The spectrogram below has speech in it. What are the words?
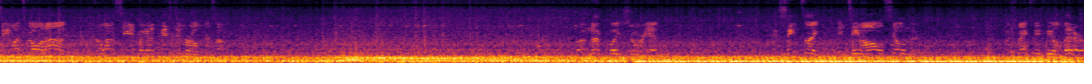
see what's going on. 'cause I want to see if I got a piston broke or something. But I'm not quite sure yet. It seems like it's in all cylinders, which makes me feel better.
